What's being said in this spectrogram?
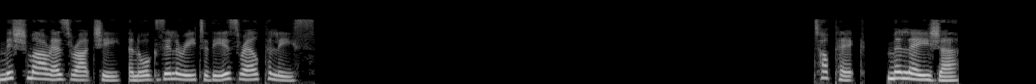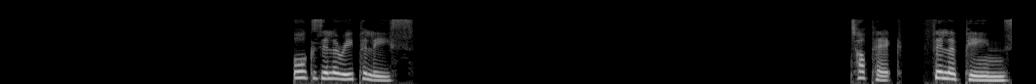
Mishmar Ezrachi, an auxiliary to the Israel Police. Topic: Malaysia. Auxiliary Police. Topic: Philippines.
